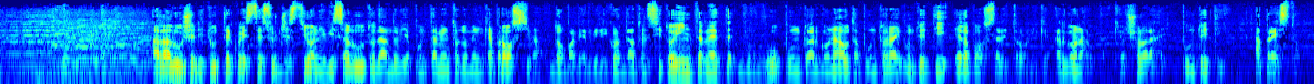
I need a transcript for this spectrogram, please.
Alla luce di tutte queste suggestioni vi saluto dandovi appuntamento domenica prossima, dopo avervi ricordato il sito internet www.argonauta.rai.it e la posta elettronica argonauta.rai.it. A presto!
